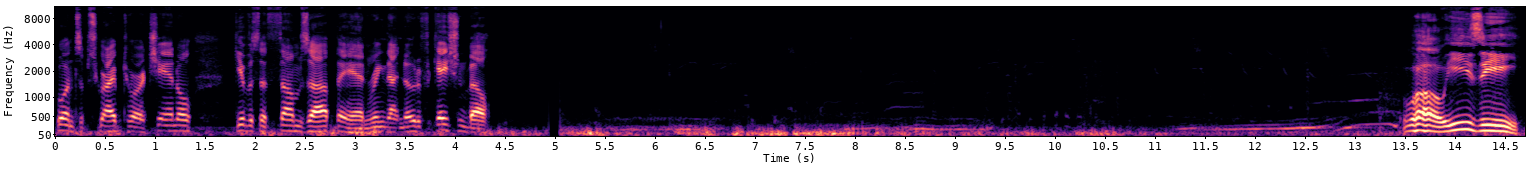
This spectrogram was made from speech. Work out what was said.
Go and subscribe to our channel. Give us a thumbs up and ring that notification bell. Whoa, easy.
